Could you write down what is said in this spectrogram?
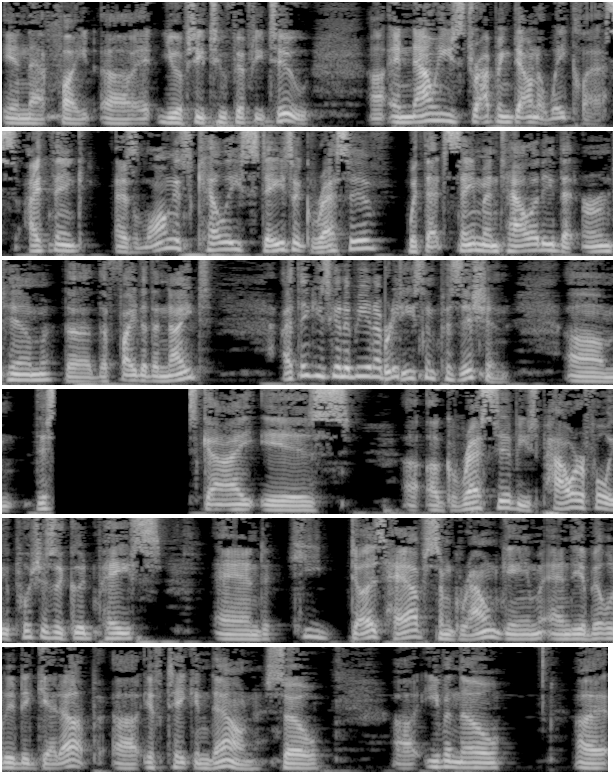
in that fight, uh, at UFC 252. Uh, and now he's dropping down a weight class. I think as long as Kelly stays aggressive with that same mentality that earned him the, the fight of the night, I think he's going to be in a pretty decent position. Um, this, this guy is uh, aggressive. He's powerful. He pushes a good pace and he does have some ground game and the ability to get up, uh, if taken down. So, uh, even though, uh,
